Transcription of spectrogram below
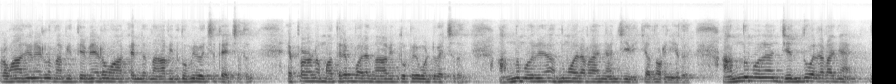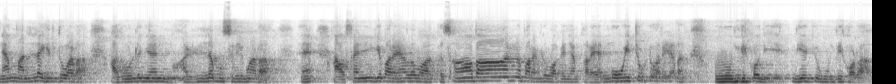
പ്രവാചകനായിട്ടുള്ള നബി തിമയുടെ വാക്ക് എന്റെ നാവിൻ തുമ്പിൽ വെച്ച് തേച്ചത്. എപ്പോഴാണ് മധുരം പോലെ നാവിൻ തുമ്പിൽ കൊണ്ട് വെച്ചത്? അന്ന് മുതൽ അന്ന് മുതലടാ ഞാൻ ജീവിക്കാൻ തുടങ്ങിയത്. അന്ന് മുതൽ ഞാൻ ജന്തു അല്ലടാ ഞാൻ. ഞാൻ നല്ല ഹിന്ദുവാടാ. അതുകൊണ്ട് ഞാൻ നല്ല മുസ്ലിമാടാ. ഏഹ് അവസാനം എനിക്ക് പറയാനുള്ള വാക്ക് സാധാരണ പറയാനുള്ള വാക്ക് ഞാൻ പറയാൻ മോഹിച്ചുകൊണ്ട് പറയാണ്. ഊമ്പിക്കോ നീ നീയൊക്കെ ഊമ്പിക്കോടാ.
